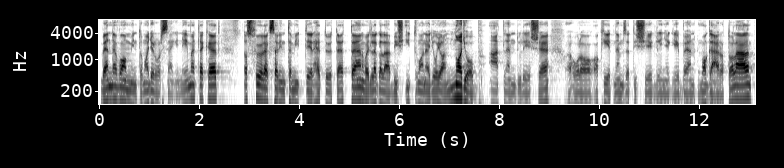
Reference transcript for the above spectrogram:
benne van, mint a magyarországi németeket, az főleg szerintem itt érhető tetten, vagy legalábbis itt van egy olyan nagyobb átlendülése, ahol a, a két nemzetiség lényegében magára talál.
